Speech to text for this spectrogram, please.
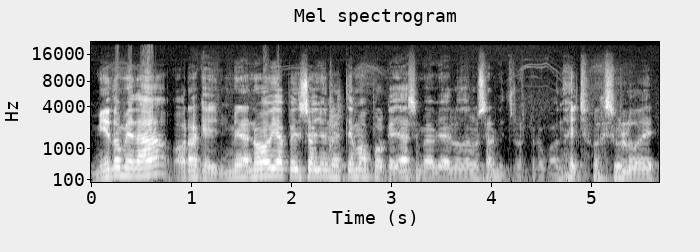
Miedo me da, ahora que, mira, no había pensado yo en el tema porque ya se me había ido lo de los árbitros, pero cuando he hecho Jesús lo de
